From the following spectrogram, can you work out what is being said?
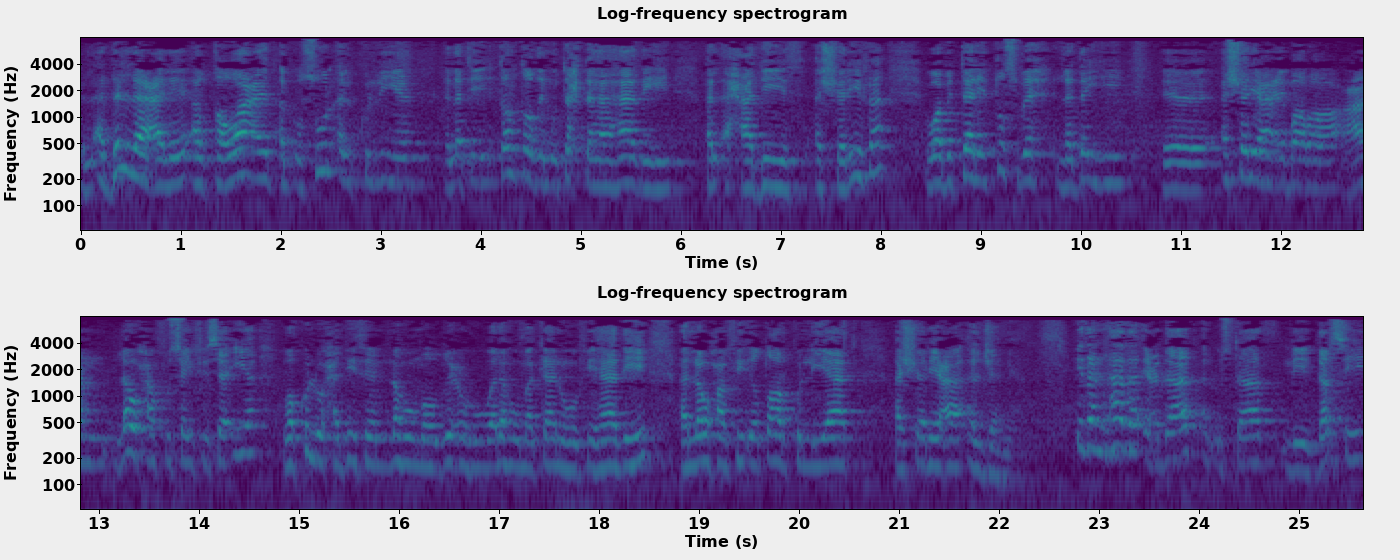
الأدلة عليه القواعد الأصول الكلية التي تنتظم تحتها هذه الأحاديث الشريفة وبالتالي تصبح لديه آه، الشريعة عبارة عن لوحة فسيفسائية وكل حديث له موضعه وله مكانه في هذه اللوحة في إطار كليات الشريعة الجامعة. إذا هذا إعداد الأستاذ لدرسه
